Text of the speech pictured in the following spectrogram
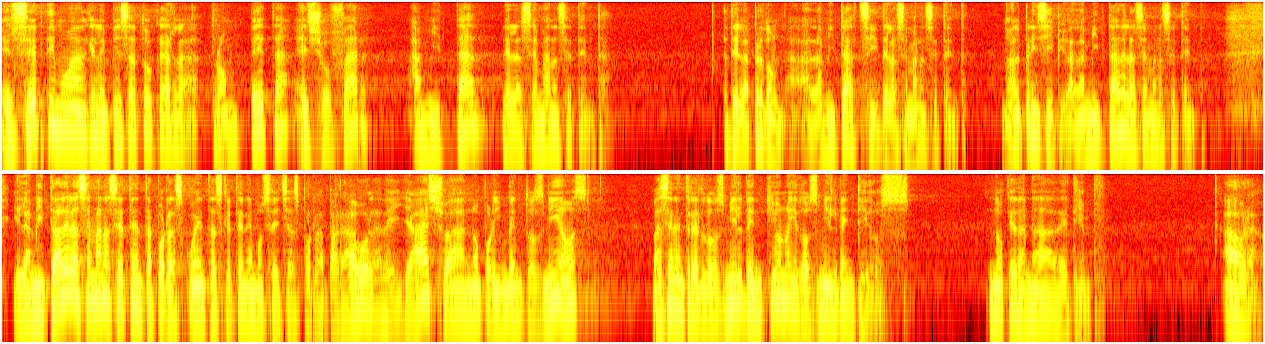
el séptimo ángel empieza a tocar la trompeta, el shofar, a mitad de la semana 70. De la, perdón, a la mitad, sí, de la semana 70. No al principio, a la mitad de la semana 70. Y la mitad de la semana 70, por las cuentas que tenemos hechas por la parábola de Yahshua, no por inventos míos, va a ser entre el 2021 y 2022 no queda nada de tiempo. Ahora,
